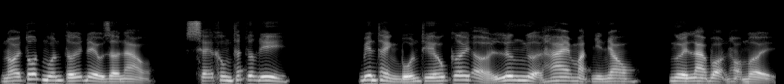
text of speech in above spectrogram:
Nói tốt muốn tới đều giờ nào, sẽ không thất ước đi. Biên thành bốn thiếu cơi ở lưng ngựa hai mặt nhìn nhau, người là bọn họ mời,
